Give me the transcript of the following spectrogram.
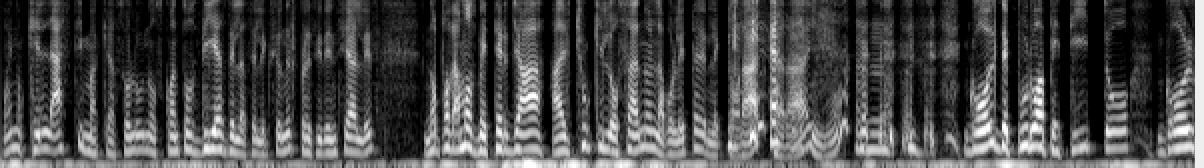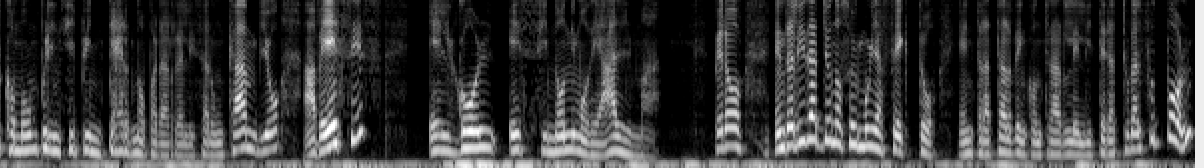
bueno, qué lástima que a solo unos cuantos días de las elecciones presidenciales no podamos meter ya al Chucky Lozano en la boleta electoral, caray, ¿no? gol de puro apetito, gol como un principio interno para realizar un cambio, a veces el gol es sinónimo de alma pero en realidad yo no soy muy afecto en tratar de encontrarle literatura al fútbol,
